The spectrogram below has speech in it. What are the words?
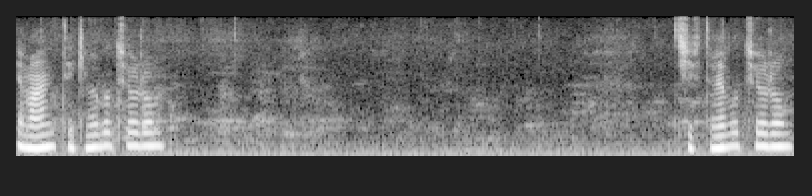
Hemen tekimi batıyorum. Çiftime batıyorum.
